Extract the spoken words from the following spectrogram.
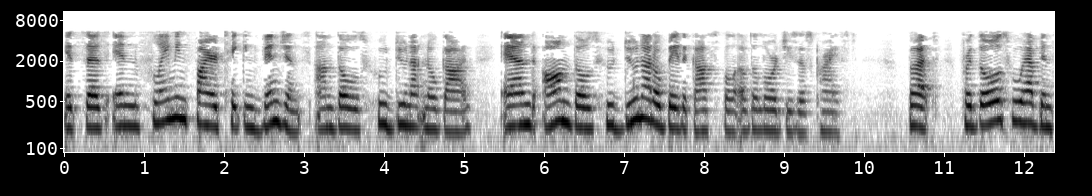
it says, in flaming fire taking vengeance on those who do not know God and on those who do not obey the gospel of the Lord Jesus Christ. But for those who have been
